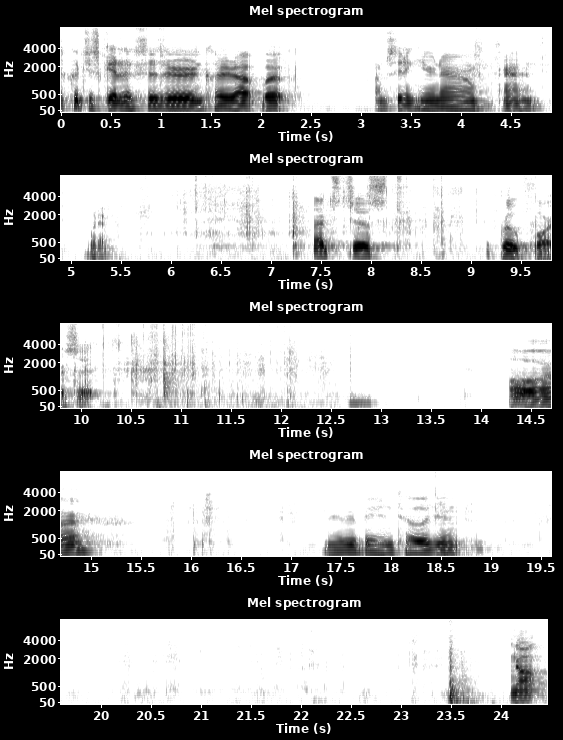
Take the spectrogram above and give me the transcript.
I could just get a scissor and cut it up, but I'm sitting here now and whatever. Let's just brute force it. Or maybe be intelligent. No,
